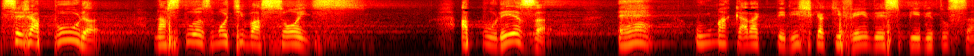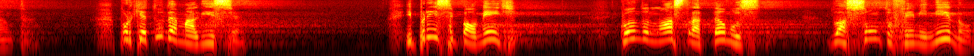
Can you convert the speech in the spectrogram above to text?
seja pura nas tuas motivações. A pureza é uma característica que vem do Espírito Santo. Porque tudo é malícia. E principalmente quando nós tratamos do assunto feminino,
